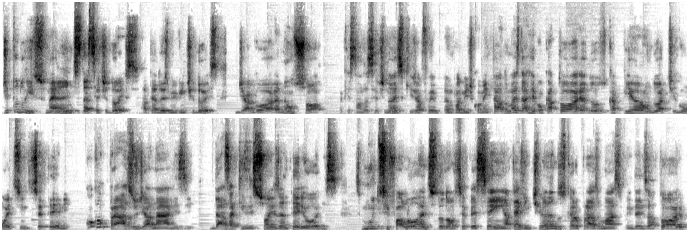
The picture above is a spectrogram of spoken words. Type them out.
de tudo isso, né? Antes das certidões, até 2022, de agora não só a questão das certidões, que já foi amplamente comentado, mas da revocatória, do uso capião, do artigo 185 do CTN. Qual é o prazo de análise das aquisições anteriores? Muito se falou antes do novo CPC em até 20 anos, que era o prazo máximo indenizatório,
